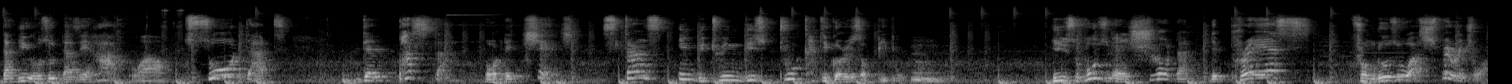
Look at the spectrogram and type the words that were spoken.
that he also doesn't have. Wow. So that the pastor or the church stands in between these two categories of people. Hmm. He is supposed to ensure that the prayers from those who are spiritual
